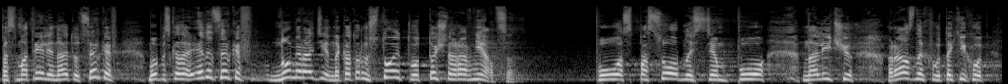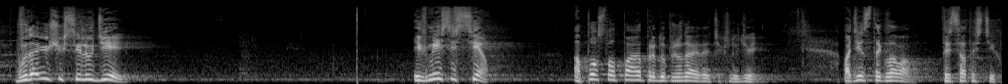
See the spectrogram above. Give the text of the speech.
посмотрели на эту церковь, мы бы сказали, это церковь номер один, на которую стоит вот точно равняться по способностям, по наличию разных вот таких вот выдающихся людей. И вместе с тем апостол Павел предупреждает этих людей. 11 глава. 30 стих.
